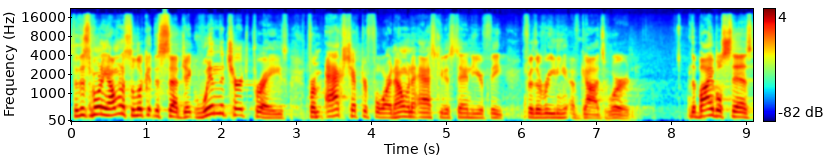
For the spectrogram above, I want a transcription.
So this morning, I want us to look at the subject, when the church prays, from Acts chapter 4, and I want to ask you to stand to your feet for the reading of God's word. The Bible says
